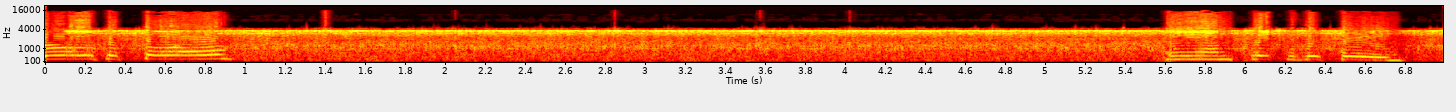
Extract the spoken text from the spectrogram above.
Roll is a four. And pitch is a three.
